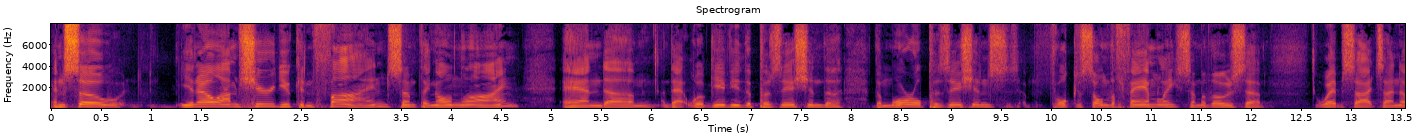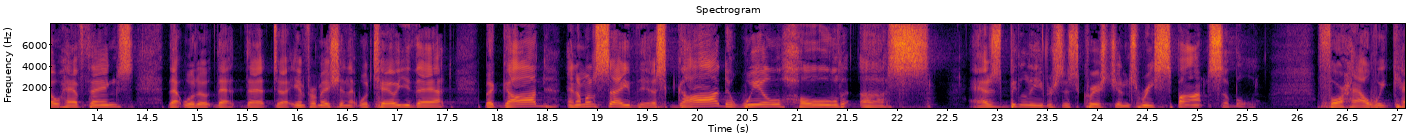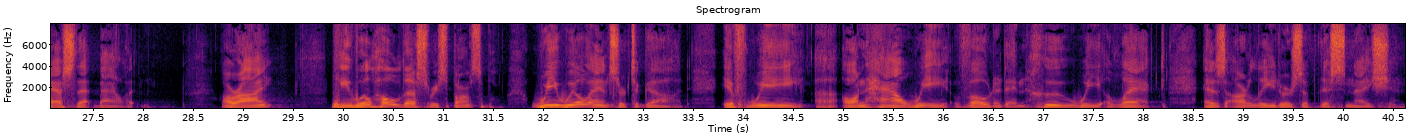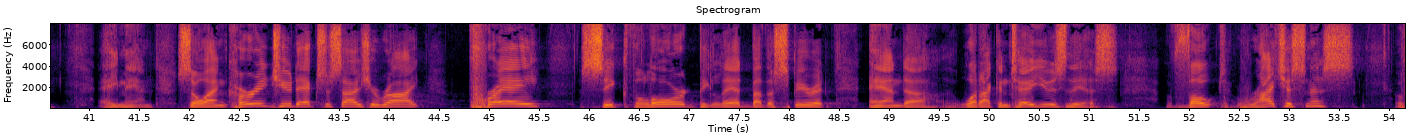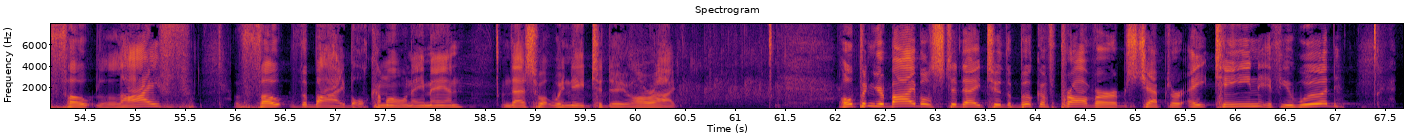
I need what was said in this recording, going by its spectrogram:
And so, you know, I'm sure you can find something online and um, that will give you the position, the, the moral positions, focus on the family. Some of those uh, websites I know have things that will uh, that that uh, information that will tell you that. But God, and I'm going to say this: God will hold us as believers, as Christians, responsible for how we cast that ballot. All right, He will hold us responsible. We will answer to God if we uh, on how we voted and who we elect as our leaders of this nation. Amen. So i encourage you to exercise your right pray seek the lord be led by the spirit and uh, what i can tell you is this vote righteousness vote life vote the bible. Come on amen and that's what we need to do all right Open your Bibles today to the book of Proverbs, chapter 18, if you would.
